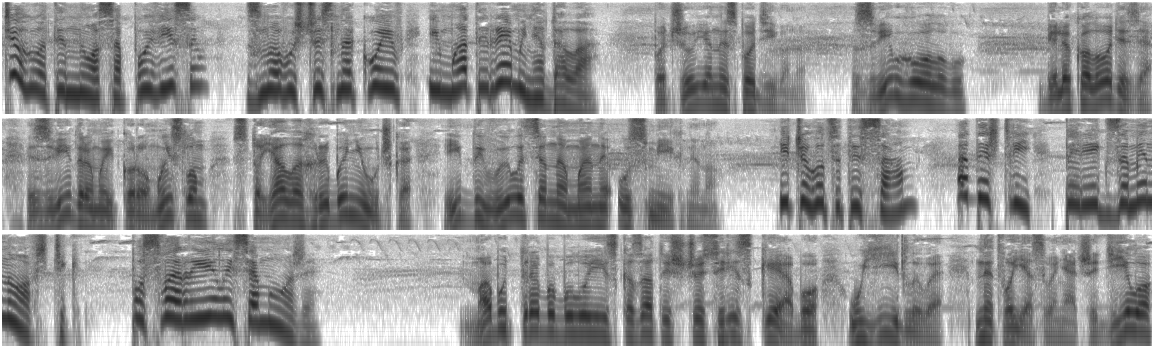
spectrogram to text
чого ти носа повісив? Знову щось накоїв і мати ременя дала. почув я несподівано, звів голову. Біля колодязя з відрами й коромислом стояла грибенючка і дивилася на мене усміхнено. І чого це ти сам? А де ж твій переекзаменовщик? Посварилися, може. Мабуть, треба було їй сказати щось різке або уїдливе, не твоє свиняче діло,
